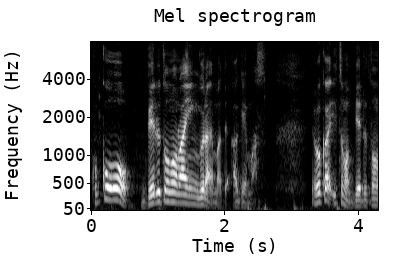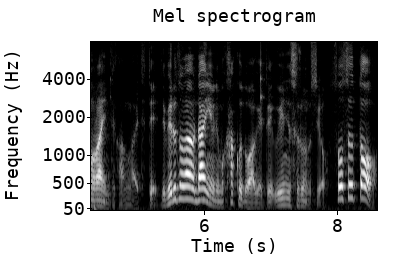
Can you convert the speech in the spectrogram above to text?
ここをベルトのラインぐらいまで上げます。僕はいつもベルトのラインって考えててでベルトのラインよりも角度を上げて上にするんですよそうすると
